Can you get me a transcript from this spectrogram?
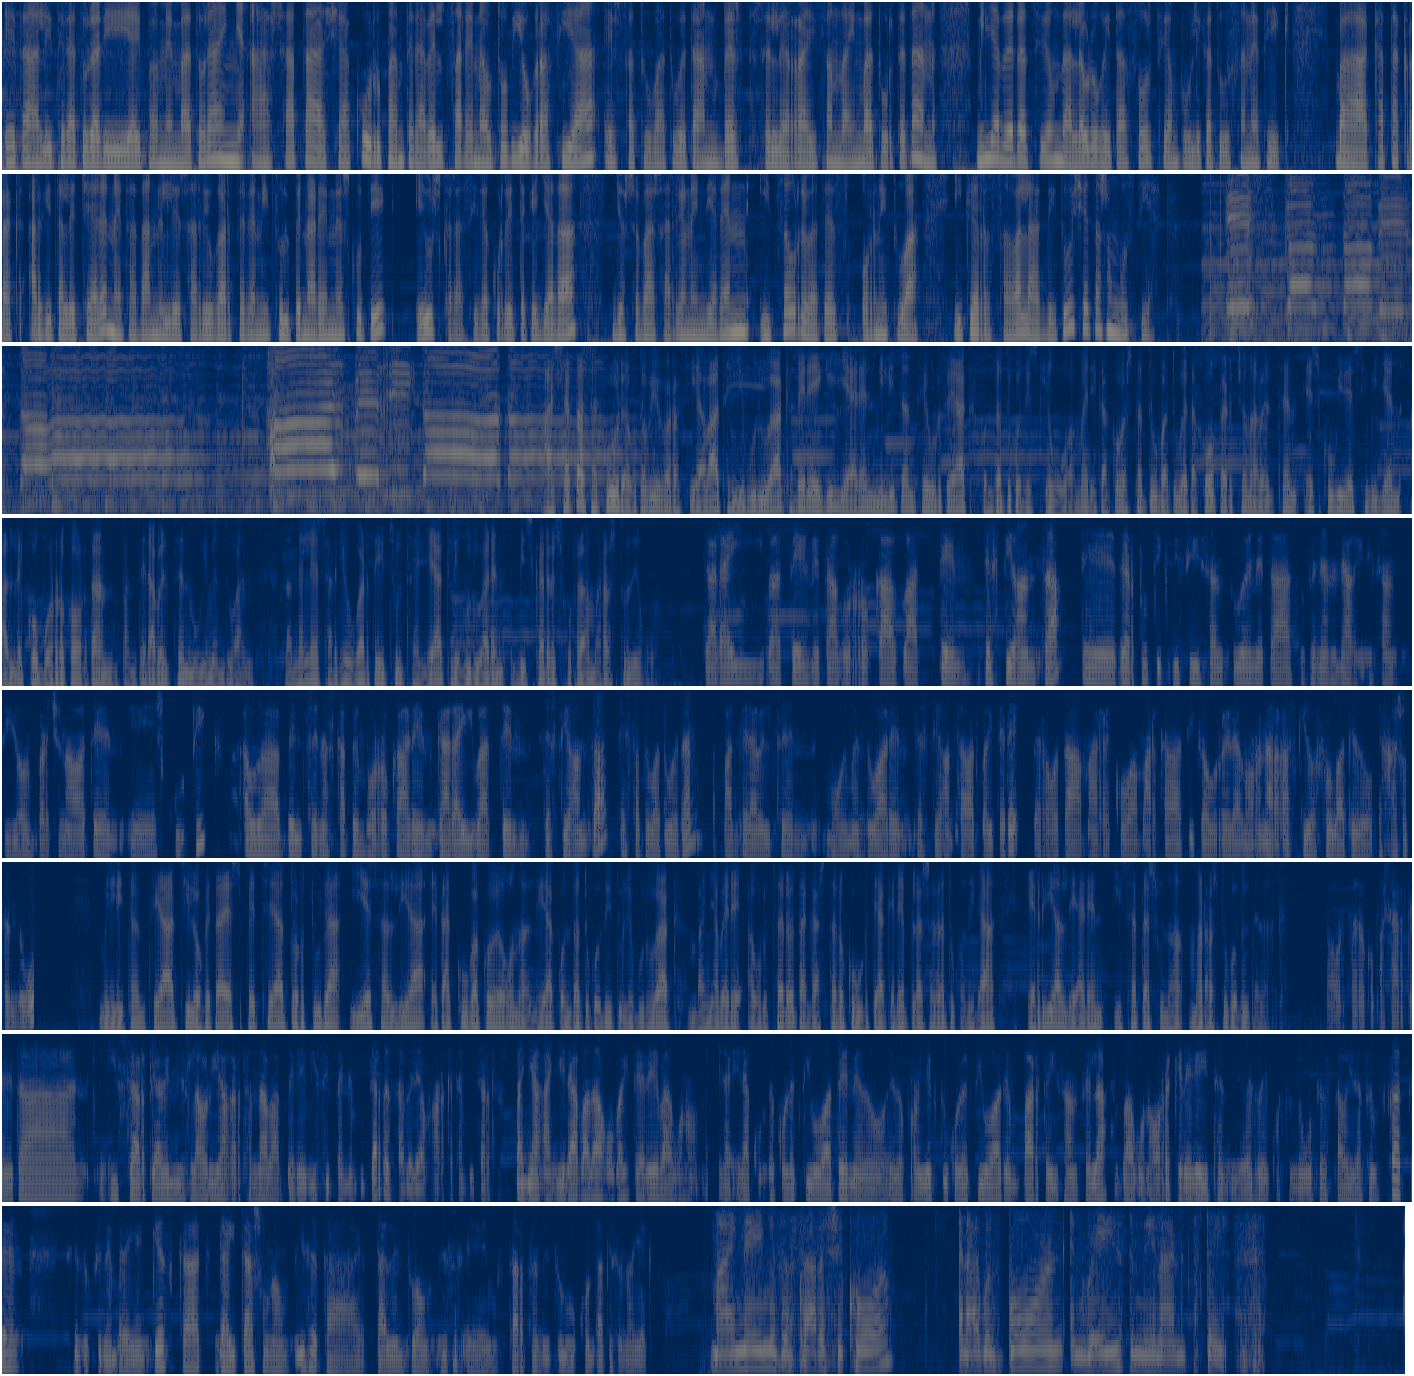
Eta literaturari aipamen bat orain, Asata Shakur Pantera Beltzaren autobiografia estatu batuetan bestsellerra izan da inbat urtetan, mila bederatzion da laurogeita zortzian publikatu zenetik. Ba, katakrak argitaletxearen eta Danele Sarriugarteren itzulpenaren eskutik, Euskaraz irakurriteke da Joseba Sarriona Indiaren itzaurre batez ornitua. Iker Zabalak ditu xetasun guztiak. Eskanta Asata Sakur autobiografia bat liburuak bere egilearen militantzia urteak kontatuko dizkigu Amerikako estatu batuetako pertsona beltzen eskubide zibilen aldeko borroka hortan, pantera beltzen mugimenduan. Dandele sarri ugarte itzultzaileak liburuaren bizkarrezurra marrastu digu garai baten eta borroka baten testigantza e, gertutik bizi izan zuen eta zuzenean eragin izan zion pertsona baten e, eskutik hau da beltzen askapen borrokaren garai baten testigantza, estatu batuetan, pantera beltzen mugimenduaren testigantza bat baitere, berrogota marreko amarkadatik aurrera horren argazki oso bat edo jasotzen dugu. Militantzia, atxiloketa, espetxea, tortura, iesaldia eta kubako egonaldia kontatuko ditu liburuak, baina bere aurtzaro eta gastaroko urteak ere plazaratuko dira herrialdearen izatasuna marrastuko dutenak hortzaroko pasarteetan gizartea den isla hori agertzen da ba, bere bizipenen bitartez, bere hausnarketen bitartez. Baina gainera badago baita ere, ba, bueno, erakunde kolektibo baten edo edo proiektu kolektibo baten parte izan zela, ba, bueno, horrek ere gehitzen dio, ez, ba, ikusten dugu zer da zeuzkaten, beraien kezkak, gaitasun handiz eta talentu handiz e, uztartzen ditu kontakizun horiek. My name is Asada Shakur, and I was born and raised in the United States.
